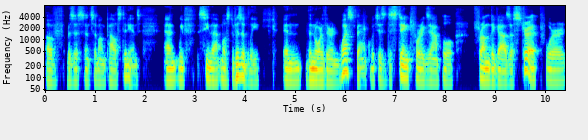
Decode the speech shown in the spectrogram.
of resistance among Palestinians. And we've seen that most visibly in the northern West Bank, which is distinct, for example, from the Gaza Strip, where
